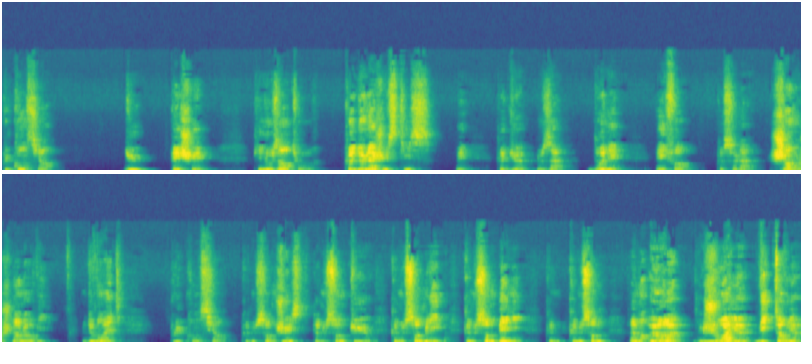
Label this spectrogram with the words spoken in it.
plus conscients du péché qui nous entoure que de la justice oui, que Dieu nous a donnée. Et il faut que cela change dans nos vies. Nous devons être plus conscients que nous sommes justes, que nous sommes purs, que nous sommes libres, que nous sommes bénis, que, que nous sommes vraiment heureux, joyeux, victorieux,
